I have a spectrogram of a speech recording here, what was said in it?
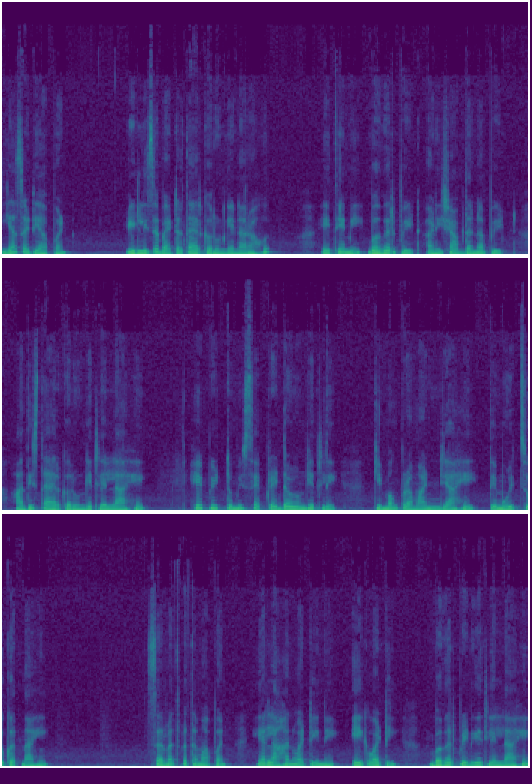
यासाठी आपण इडलीचं बॅटर तयार करून घेणार आहोत. येथे मी भगर पीठ आणि शाबदाना पीठ आधीच तयार करून घेतलेलं आहे. हे पीठ तुम्ही सेपरेट दळून घेतले की मग प्रमाण जे आहे ते मुळीच चुकत नाही. सर्वात प्रथम आपण या लहान वाटीने एक वाटी बगर पीठ घेतलेलं आहे.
